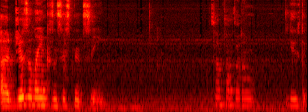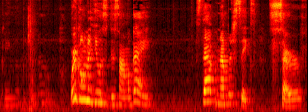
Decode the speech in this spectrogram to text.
a drizzling consistency. Sometimes I don't use the cream, but you know. We're going to use it this time, okay? Step number six, serve.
